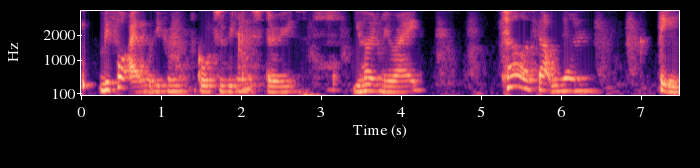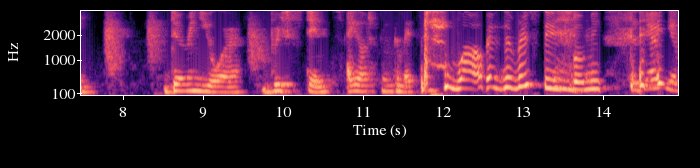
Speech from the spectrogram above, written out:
before I would even go to reading the stories, you heard me right. Tell us that one thing during your brief stint. Are you out of clinical medicine? wow, it's the brief stint for me. so, during your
